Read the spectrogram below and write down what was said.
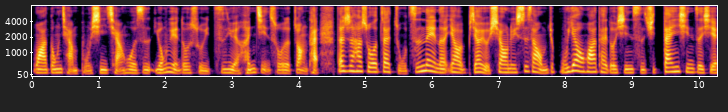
挖东墙补西墙，或者是永远都属于资源很紧缩的状态。但是他说，在组织内呢，要比较有效率。事实上，我们就不要花太多心思去担心这些。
